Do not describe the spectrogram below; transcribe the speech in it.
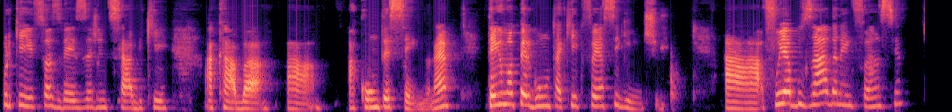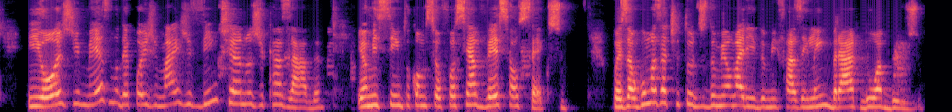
porque isso às vezes a gente sabe que acaba a, acontecendo, né? Tem uma pergunta aqui que foi a seguinte: ah, fui abusada na infância e hoje, mesmo depois de mais de 20 anos de casada, eu me sinto como se eu fosse avessa ao sexo, pois algumas atitudes do meu marido me fazem lembrar do abuso.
